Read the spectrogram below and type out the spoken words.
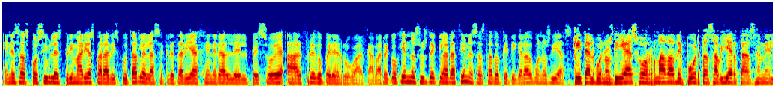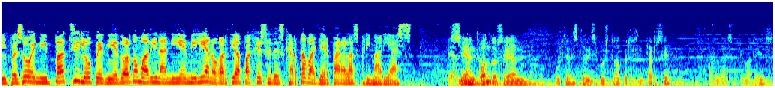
en esas posibles primarias para disputarle la Secretaría General del PSOE a Alfredo Pérez Rubalcaba. Recogiendo sus declaraciones ha estado Ketty Garat. Buenos días. ¿Qué tal? Buenos días. Jornada de puertas abiertas en el PSOE. Ni Pachi López, ni Eduardo Madina, ni Emiliano García Paje se descartaba ayer para las primarias. Sean cuando sean, ¿usted está dispuesto a presentarse a las primarias?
